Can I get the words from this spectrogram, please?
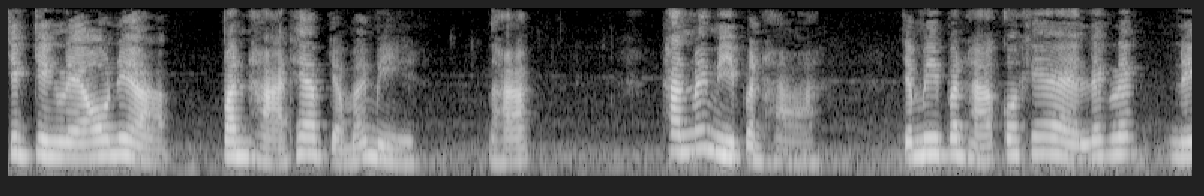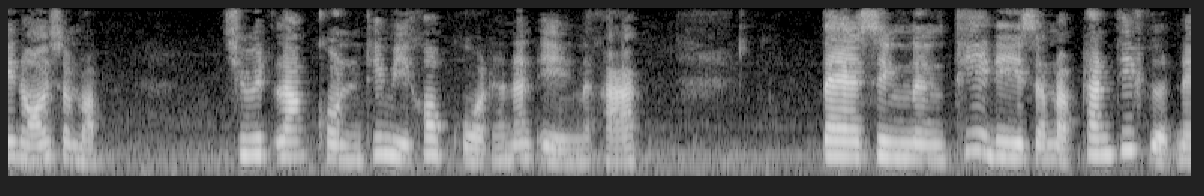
จริงๆแล้วเนี่ยปัญหาแทบจะไม่มีนะคะท่านไม่มีปัญหา จะมีปัญหาก็แค่เล็กๆน้อยๆสำหรับชีวิตรักคนที่มีครอบครัวเท่านั้นเองนะคะ แต่สิ่งหนึ่งที่ดีสำหรับท่านที่เกิดใน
